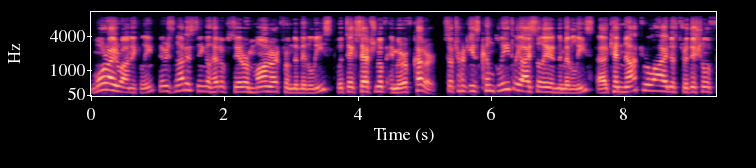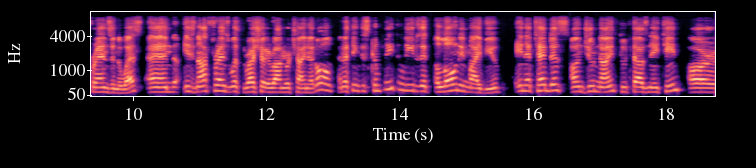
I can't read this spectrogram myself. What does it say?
More ironically, there is not a single head of state or monarch from the Middle East East, with the exception of Emir of Qatar. So Turkey is completely isolated in the Middle East, uh, cannot rely on its traditional friends in the West, and is not friends with Russia, Iran, or China at all. And I think this completely leaves it alone, in my view, in attendance on June 9, 2018, are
